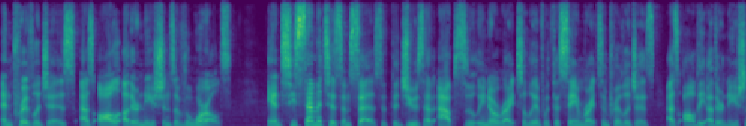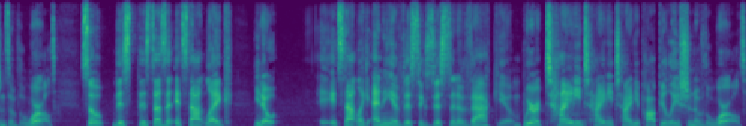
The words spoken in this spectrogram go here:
and privileges as all other nations of the world. Anti Semitism says that the Jews have absolutely no right to live with the same rights and privileges as all the other nations of the world. So this this doesn't it's not like, you know, it's not like any of this exists in a vacuum. We're a tiny, tiny, tiny population of the world.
